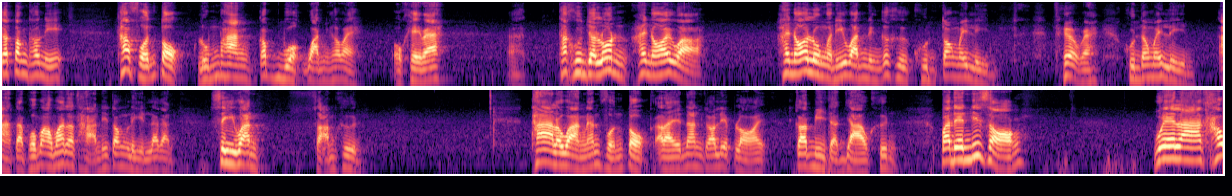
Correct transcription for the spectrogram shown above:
ก็ต้องเท่านี้ ถ้าฝนตกหลุมพังก็บวกวันเข้าไปโอเคไหมถ้าคุณจะล่นให้น้อยกว่า ให้น้อยลงกว่านี้วันหนึ่งก็คือคุณต้องไม่ลีนเชื่อไหมคุณต้องไม่ลีนอะแต่ผมเอามาตรฐานที่ต้องลีนแล้วกัน 4 วัน 3คืน ถ้าระหว่างนั้นฝนตกอะไรนั่นก็เรียบร้อย ก็มีแต่ยาวขึ้น ประเด็นที่สองเวลาเขา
